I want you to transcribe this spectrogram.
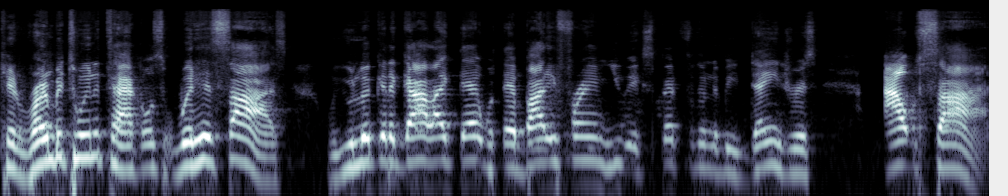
Can run between the tackles with his size. When you look at a guy like that with that body frame, you expect for them to be dangerous outside.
